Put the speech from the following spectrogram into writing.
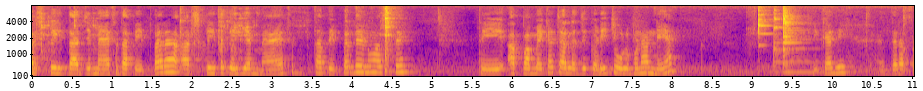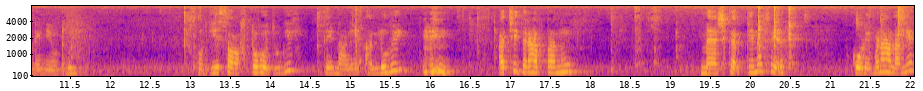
ਅਰਸ਼ਪ੍ਰੀਤ ਦਾ ਅੱਜ ਮੈਥ ਦਾ ਪੇਪਰ ਆ। ਅਰਸ਼ਪ੍ਰੀਤ ਗਈ ਹੈ ਮੈਥ ਦਾ ਪੇਪਰ ਦੇਣ ਵਾਸਤੇ। ਤੇ ਆਪਾਂ ਮੈਂ ਕਿਹਾ ਚੱਲ ਅੱਜ ਕੜੀ ਚੌਲ ਬਣਾਉਂਦੇ ਆ ਠੀਕ ਹੈ ਜੀ, ਇੱਧਰ ਆਪਣੇ ਨਿਊਟਰੀ ਥੋੜੀ ਜਿਹੀ ਸੌਫਟ ਹੋ ਜੂਗੀ ਤੇ ਨਾਲੇ ਆਲੂ ਵੀ। ਅੱਛੀ ਤਰ੍ਹਾਂ ਆਪਾਂ ਨੂੰ ਮੈਸ਼ ਕਰਕੇ ਨਾ ਫਿਰ ਪਕੌੜੇ ਬਣਾ ਲਾਂਗੇ।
